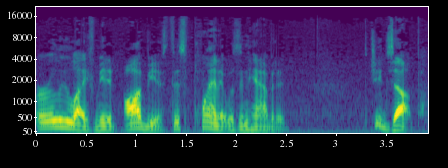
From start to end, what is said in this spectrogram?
early life made it obvious this planet was inhabited. Jig's up.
